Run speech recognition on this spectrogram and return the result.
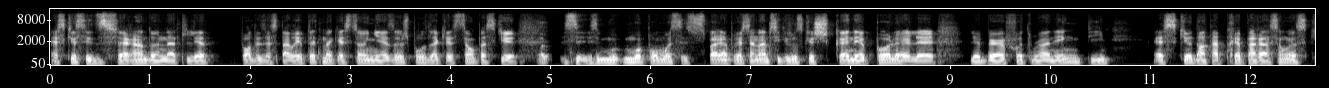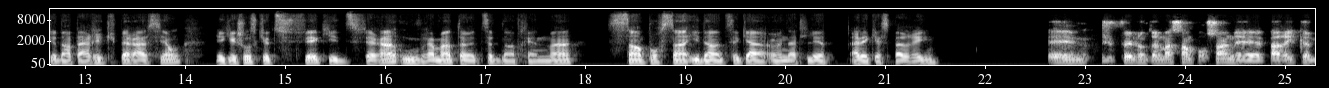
est-ce que c'est différent d'un athlète porte des espadrilles? Peut-être ma question est niaiseuse, je pose la question parce que moi, pour moi, c'est super impressionnant. C'est quelque chose que je connais pas, le, le- le barefoot running. Puis, est-ce que dans ta préparation, est-ce que dans ta récupération, il y a quelque chose que tu fais qui est différent ou vraiment tu as un type d'entraînement 100% identique à un athlète avec espadrille? Et je fais l'entraînement 100% mais pareil qu'un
